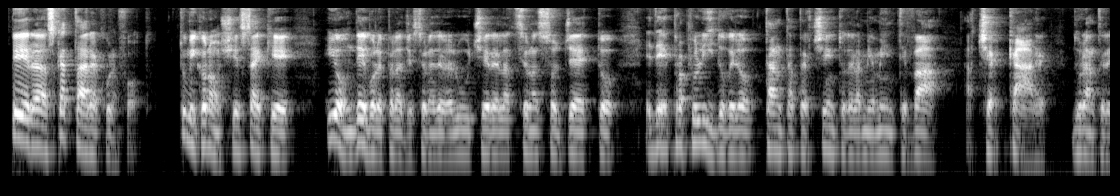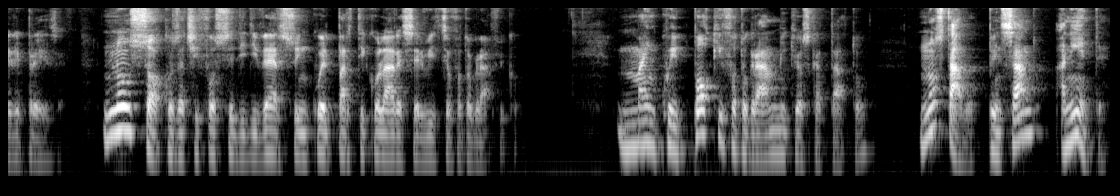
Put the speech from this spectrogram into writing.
per scattare alcune foto. Tu mi conosci e sai che io ho un debole per la gestione della luce, relazione al soggetto ed è proprio lì dove l'80% della mia mente va a cercare durante le riprese. Non so cosa ci fosse di diverso in quel particolare servizio fotografico, ma in quei pochi fotogrammi che ho scattato non stavo pensando a niente.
